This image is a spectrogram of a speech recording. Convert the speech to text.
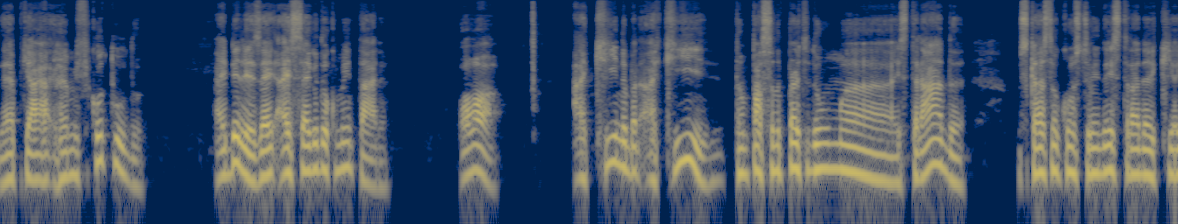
Né? Porque a, ramificou tudo. Aí beleza, aí, aí segue o documentário. Ó, aqui no aqui estão passando perto de uma estrada, os caras estão construindo a estrada aqui.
